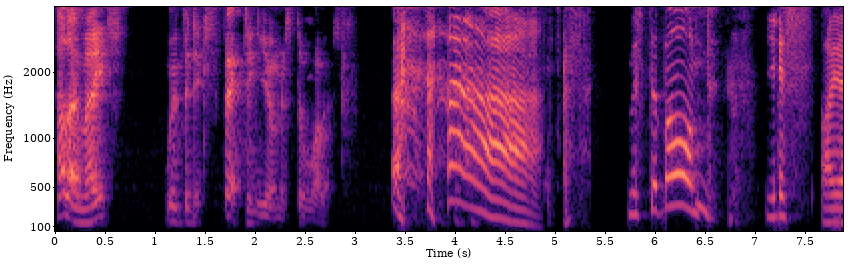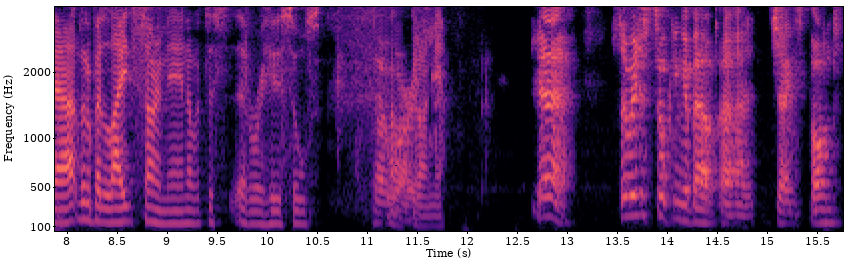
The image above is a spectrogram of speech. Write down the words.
Hello, mate. We've been expecting you, Mr. Wallace. Mr. Bond. Yes, I uh, a little bit late. Sorry, man. I was just at rehearsals. No Oh, good worries. on you. Yeah. So we're just talking about uh, James Bond.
